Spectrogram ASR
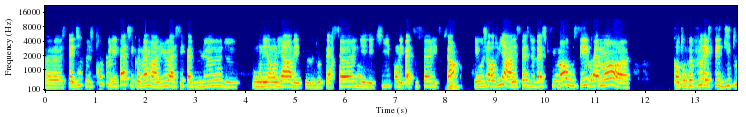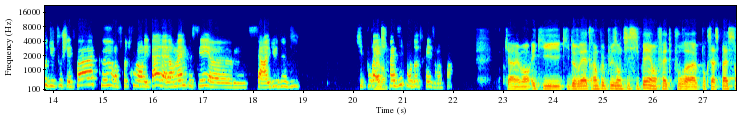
Euh, c'est-à-dire que je trouve que l'EHPAD, c'est quand même un lieu assez fabuleux de, où on est en lien avec euh, d'autres personnes, et l'équipe, on n'est pas tout seul et tout ça. Mm. Et aujourd'hui, il y a un espèce de basculement où c'est vraiment quand on peut plus rester du tout, du tout chez soi, qu'on se retrouve en EHPAD alors même que c'est un lieu de vie qui pourrait être choisi pour d'autres raisons. Carrément. Et qui, qui, devrait être un peu plus anticipé, en fait, pour, euh, pour que ça se passe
